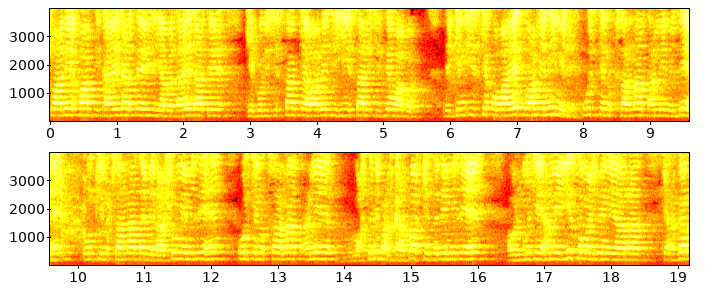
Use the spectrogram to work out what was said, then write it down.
سوانے خواب دکھائے جاتے ہیں یا بتائے جاتے ہیں کہ بلوچستان کے حوالے سے یہ ساری چیزیں واپس لیکن اس کے فوائد تو ہمیں نہیں ملے۔ اس کے نقصانات ہمیں ملے ہیں، ان کے نقصانات ہمیں راشوں میں ملے ہیں، ان کے نقصانات ہمیں مختلف القابات کے ذریعے ملے ہیں۔ اور مجھے ہمیں یہ سمجھ میں نہیں آ رہا کہ اگر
